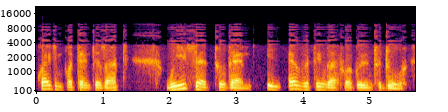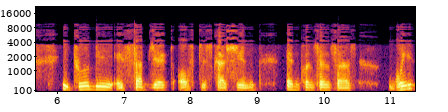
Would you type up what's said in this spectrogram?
quite important is that we said to them, in everything that we're going to do, it will be a subject of discussion and consensus with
